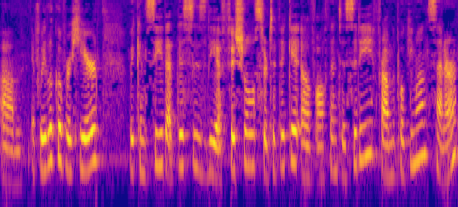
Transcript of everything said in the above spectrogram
Um, if we look over here, we can see that this is the official certificate of authenticity from the Pokemon Center,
